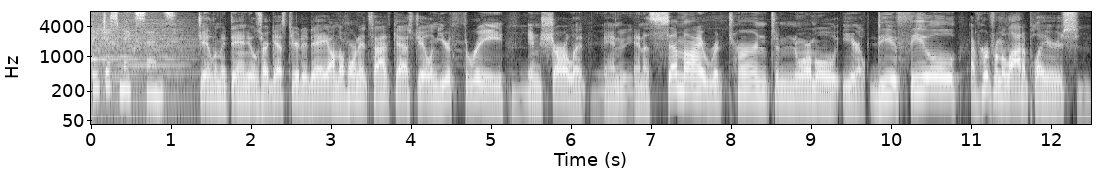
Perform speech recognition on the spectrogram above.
They just make sense. Jalen McDaniels, our guest here today on the Hornets Hivecast. Jalen, year 3 mm-hmm. in Charlotte and, three. and a semi return to normal year. Do you feel, I've heard from a lot of players mm-hmm.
